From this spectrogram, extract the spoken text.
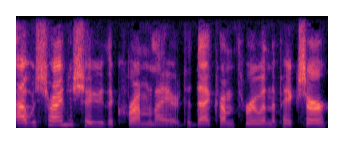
I, was trying to show you the crumb layer. Did that come through in the picture?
